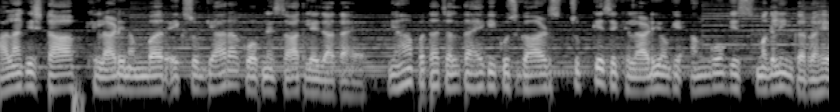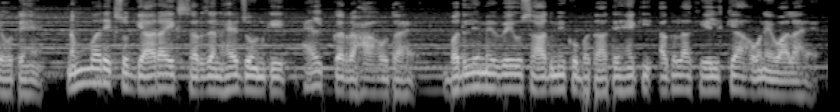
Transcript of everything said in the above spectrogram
हालाँकि स्टाफ खिलाड़ी नंबर 111 को अपने साथ ले जाता है। यहाँ पता चलता है कि कुछ गार्ड्स चुपके से खिलाड़ियों के अंगों की स्मगलिंग कर रहे होते हैं। नंबर 111 एक सर्जन है जो उनकी हेल्प कर रहा होता है। बदले में वे उस आदमी को बताते हैं कि अगला खेल क्या होने वाला है।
